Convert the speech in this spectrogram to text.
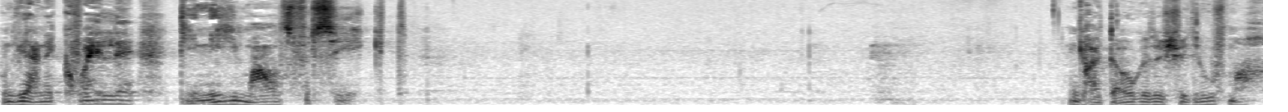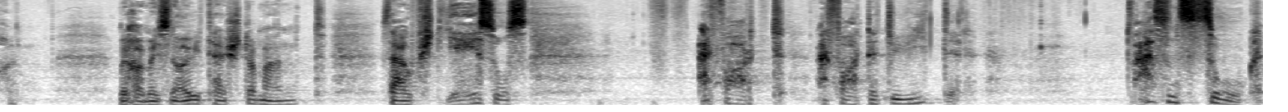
und wie eine Quelle, die niemals versiegt. Ich kann die Augen wieder aufmachen. Wir kommen ins Neue Testament. Selbst Jesus erfahrt, dort weiter. Der Wesenszug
